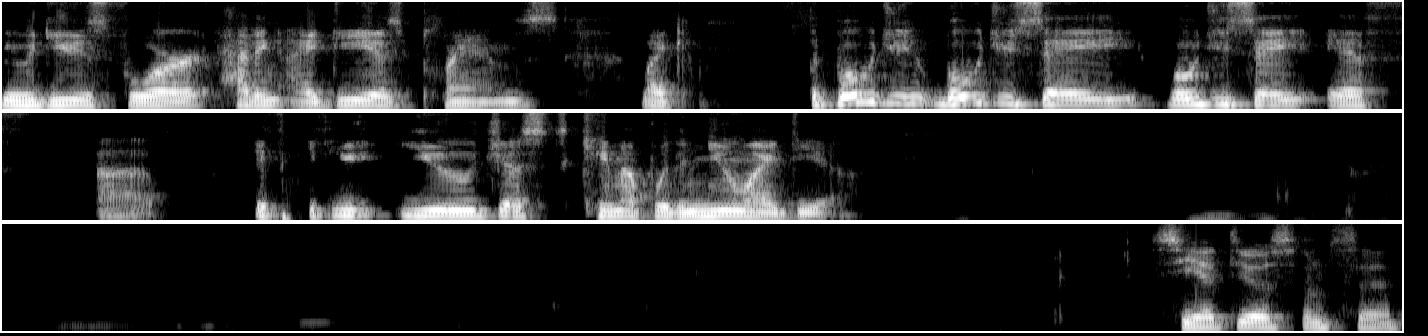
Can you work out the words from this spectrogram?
we would use for having ideas plans. Like like what would you what would you say what would you say if uh, if if you you just came up with a new idea? Sjetio sam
